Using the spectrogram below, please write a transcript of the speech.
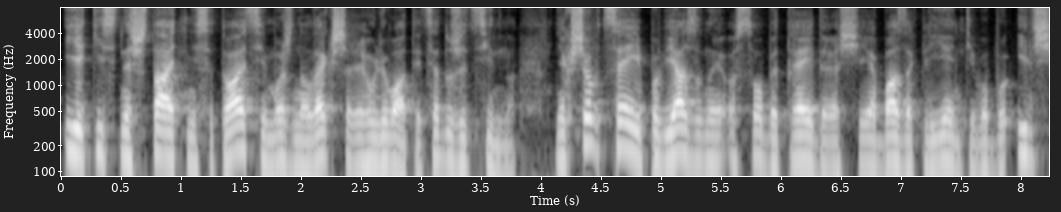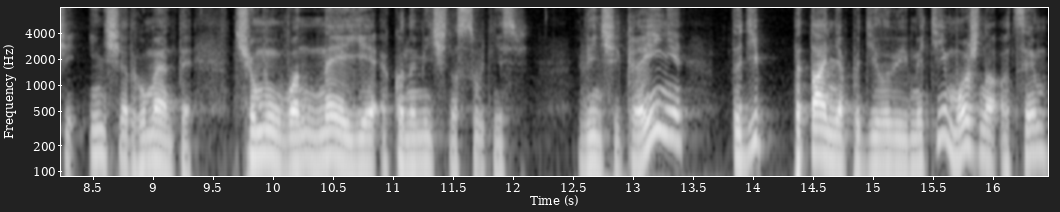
і якісь нештатні ситуації можна легше регулювати. І це дуже цінно. Якщо в цієї пов'язаної особи трейдера ще є база клієнтів або інші інші аргументи, чому в неї є економічна сутність в іншій країні, тоді питання по діловій меті можна оцим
